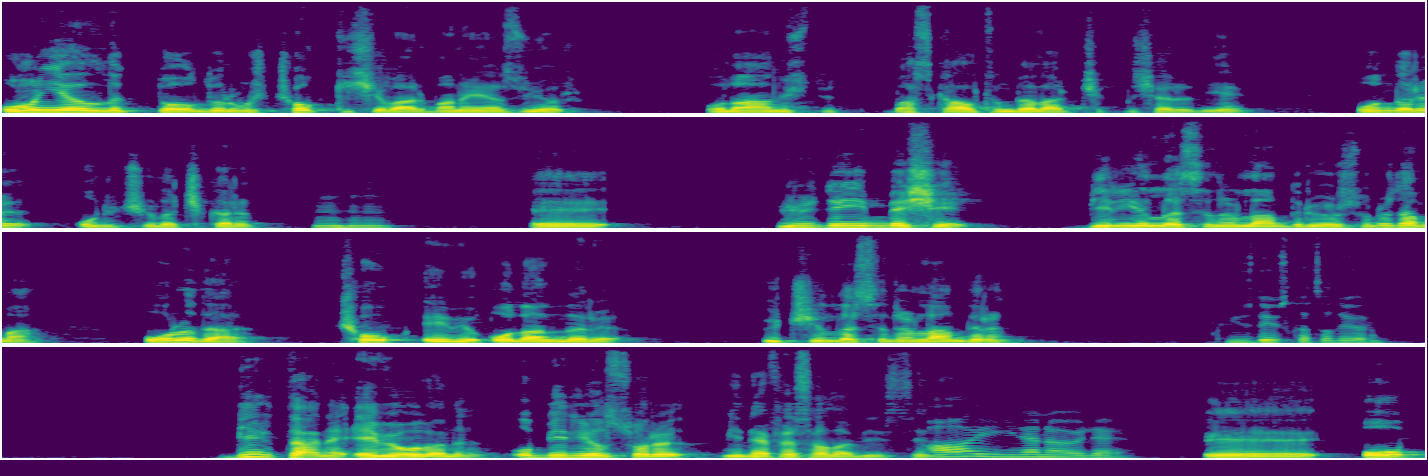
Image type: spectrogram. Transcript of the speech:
10 yıllık doldurmuş çok kişi var bana yazıyor. Olağanüstü baskı altındalar çık dışarı diye. Onları 13 yıla çıkarın. Ee, %25'i bir yılla sınırlandırıyorsunuz ama orada çok evi olanları 3 yılla sınırlandırın. Yüzde yüz katılıyorum. Bir tane evi olanı o bir yıl sonra bir nefes alabilsin. Aynen öyle. Ee, o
